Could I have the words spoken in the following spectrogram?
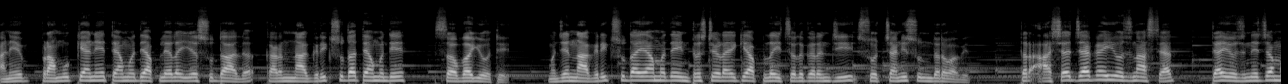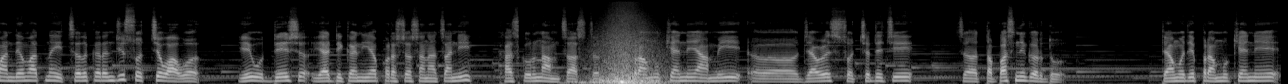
आणि प्रामुख्याने त्यामध्ये आपल्याला यशसुद्धा आलं कारण नागरिकसुद्धा त्यामध्ये सहभागी होते. म्हणजे नागरिकसुद्धा यामध्ये इंटरेस्टेड आहे की आपलं इचलकरंजी स्वच्छ आणि सुंदर व्हावीत. तर अशा ज्या काही योजना असतात त्या योजनेच्या माध्यमातून इचलकरंजी स्वच्छ व्हावं हे उद्देश या ठिकाणी या प्रशासनाचा आणि खास करून आमचा असतं. प्रामुख्याने आम्ही ज्यावेळेस स्वच्छतेची च- तपासणी करतो त्यामध्ये प्रामुख्याने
